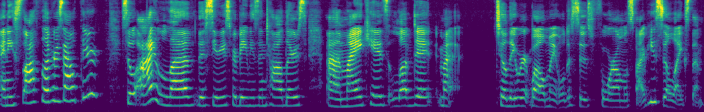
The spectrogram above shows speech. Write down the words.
Any sloth lovers out there? So I love this series for babies and toddlers. Um, my kids loved it my, till they were, well, my oldest is four, almost five. He still likes them.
